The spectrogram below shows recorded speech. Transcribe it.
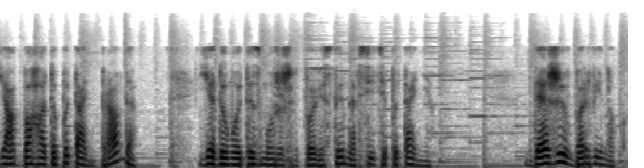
Як багато питань, правда? Я думаю, ти зможеш відповісти на всі ці питання. Де жив барвінок?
